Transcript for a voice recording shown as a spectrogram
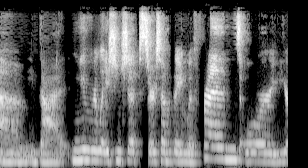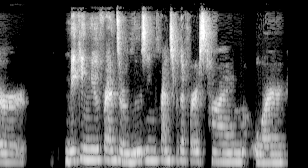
um, you've got new relationships or something with friends, or you're making new friends or losing friends for the first time, or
